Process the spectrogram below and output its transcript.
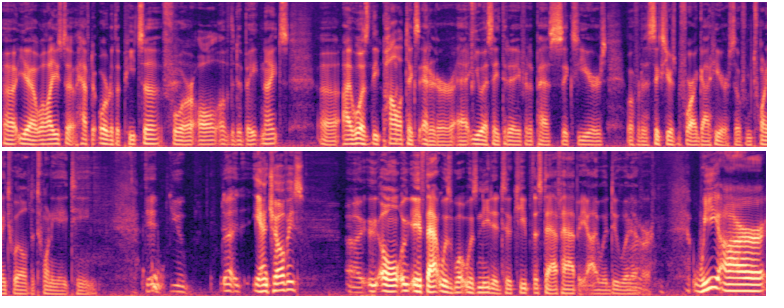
Uh, yeah, well, I used to have to order the pizza for all of the debate nights. Uh, I was the politics editor at USA Today for the past six years, or for the six years before I got here, so from 2012 to 2018. Did you uh, anchovies? Uh, oh, if that was what was needed to keep the staff happy, I would do whatever. We are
